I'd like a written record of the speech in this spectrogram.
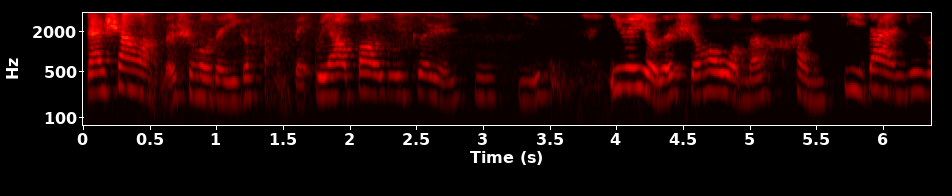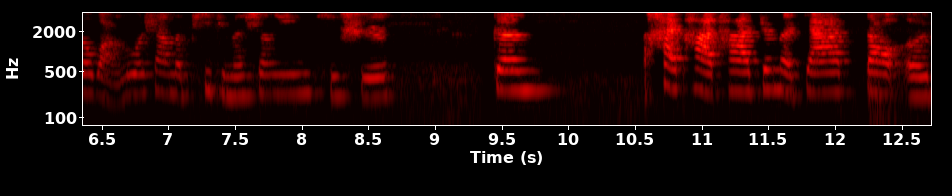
在上网的时候的一个防备，不要暴露个人信息，因为有的时候我们很忌惮这个网络上的批评的声音，其实跟害怕它真的加到呃，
